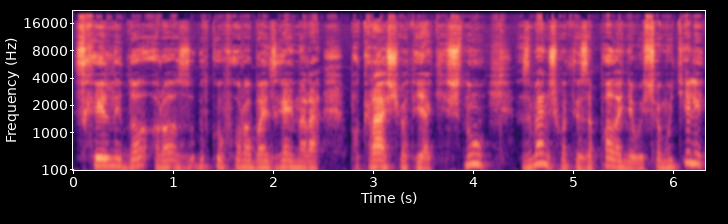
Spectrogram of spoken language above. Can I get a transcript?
схильних до розвитку хвороби Альцгеймера, покращувати якість сну, зменшувати запалення в усьому тілі,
